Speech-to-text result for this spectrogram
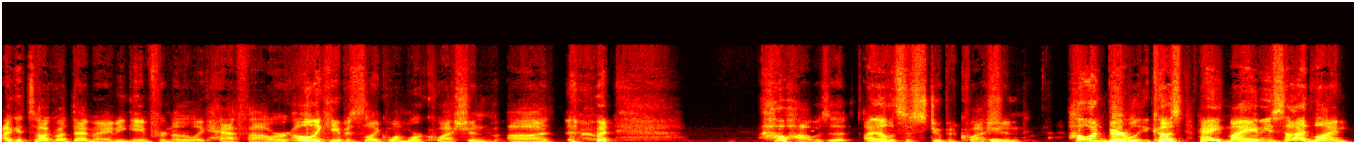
I could talk about that Miami game for another like half hour. I'll only keep it to like one more question. Uh, how hot was it? I know this is a stupid question. How unbearably because hey, Miami sideline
